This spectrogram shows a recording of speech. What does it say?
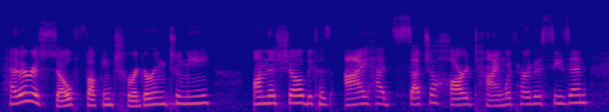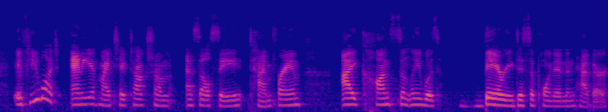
Heather is so fucking triggering to me on this show because I had such a hard time with her this season. If you watch any of my TikToks from SLC time frame, I constantly was very disappointed in Heather,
